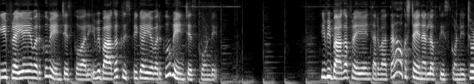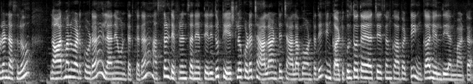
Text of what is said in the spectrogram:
ఈ ఫ్రై అయ్యే వరకు వేయించేసుకోవాలి. ఇవి బాగా క్రిస్పీగా అయ్యే వరకు వేయించేసుకోండి. ఇవి బాగా ఫ్రై అయిన తర్వాత ఒక స్టైనర్లోకి తీసుకోండి. చూడండి అసలు నార్మల్ వడ కూడా ఇలానే ఉంటుంది కదా. అస్సలు డిఫరెన్స్ అనేది తెలీదు. టేస్ట్లో కూడా చాలా అంటే చాలా బాగుంటుంది. ఇంకా అటుకులతో తయారు చేసాం కాబట్టి ఇంకా హెల్దీ అనమాట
